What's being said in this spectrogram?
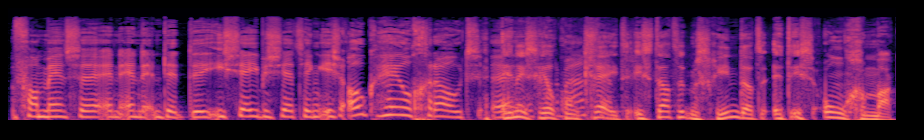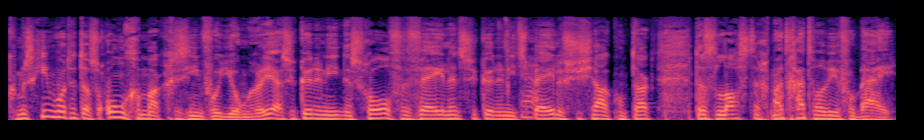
van mensen en, en de, de IC-bezetting is ook heel groot. Eh, en is heel concreet. Is dat het misschien? Dat het is ongemak. Misschien wordt het als ongemak gezien voor jongeren. Ja, ze kunnen niet naar school, vervelend, ze kunnen niet ja. spelen, sociaal contact. Dat is lastig, maar het gaat wel weer voorbij.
